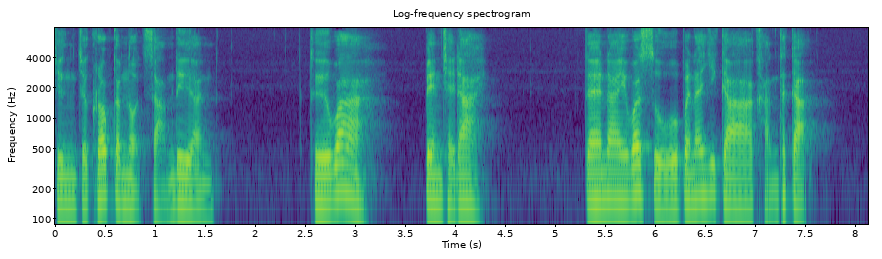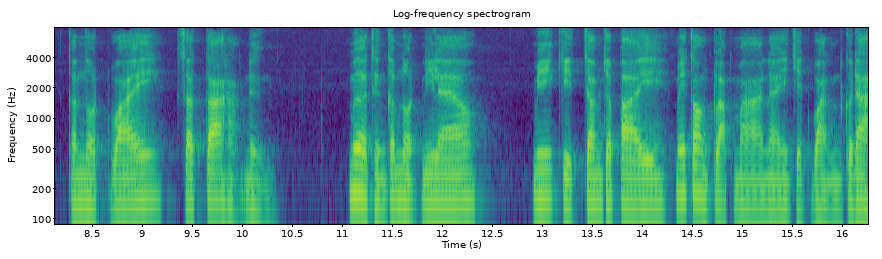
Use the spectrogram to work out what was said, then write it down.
จึงจะครบกำหนดสามเดือน ถือว่าเป็นใช้ได้ แต่ในวัสูปนยิกาขันธกะกำหนดไว้สัตตาหะหนึ่ง เมื่อถึงกำหนดนี้แล้ว มีกิจจำจะไปไม่ต้องกลับมาในเจ็ดวันก็ได้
